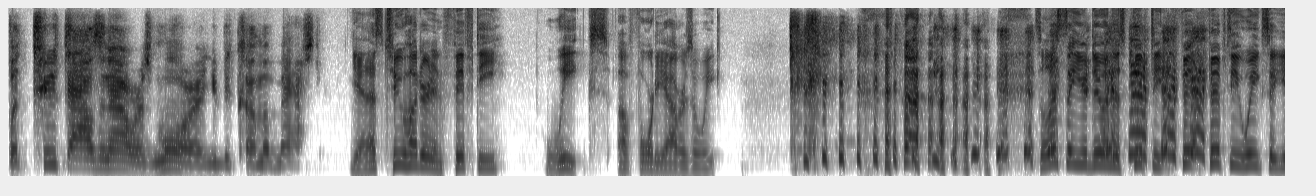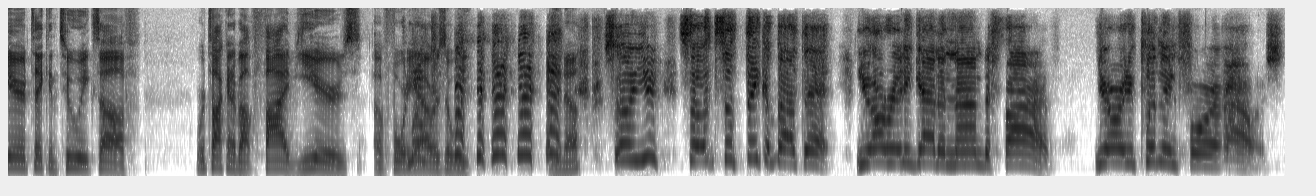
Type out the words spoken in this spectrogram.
but 2,000 hours more, you become a master. Yeah, that's 250 weeks of 40 hours a week. so let's say you're doing this 50, 50 weeks a year, taking two weeks off. We're talking about five years of 40 hours a week. You know? So you so so think about that. You already got a nine to five. You're already putting in four hours.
